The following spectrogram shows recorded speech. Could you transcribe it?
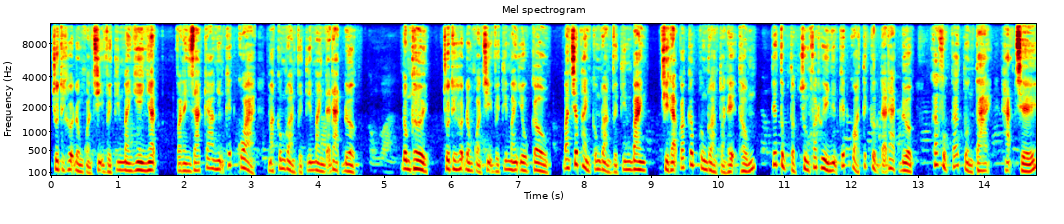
Chủ tịch Hội đồng quản trị Vietinbank ghi nhận và đánh giá cao những kết quả mà công đoàn Việt Tân Banh đã đạt được. Đồng thời, Chủ tịch Hội đồng quản trị Việt Tân Banh yêu cầu Ban chấp hành công đoàn Việt Tân Banh chỉ đạo các cấp công đoàn toàn hệ thống tiếp tục tập trung phát huy những kết quả tích cực đã đạt được, khắc phục các tồn tại, hạn chế,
